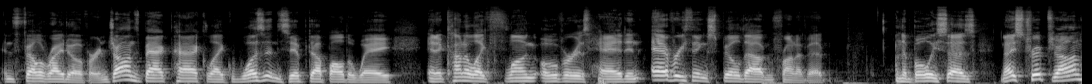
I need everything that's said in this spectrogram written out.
and fell right over. And John's backpack like wasn't zipped up all the way and it kind of like flung over his head and everything spilled out in front of it. And the bully says, Nice trip, John.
